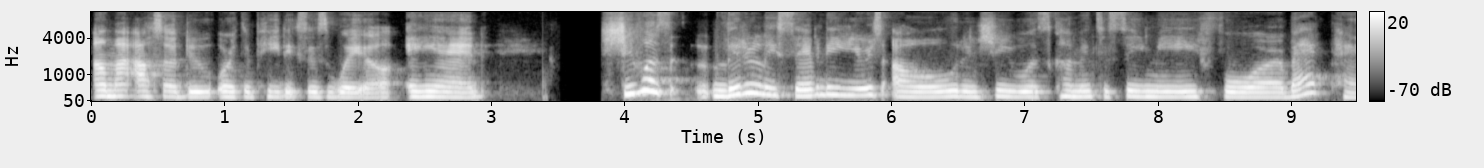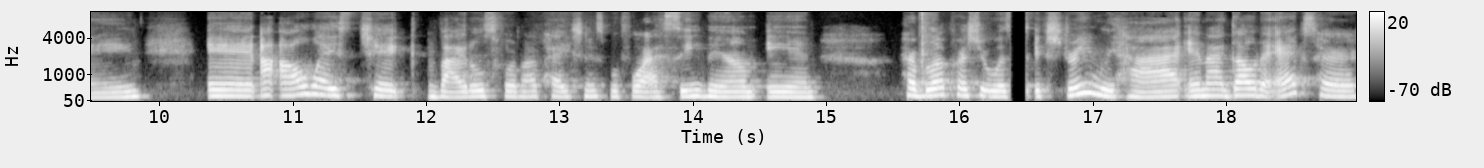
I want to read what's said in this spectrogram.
um i also do orthopedics as well and she was literally 70 years old and she was coming to see me for back pain. And I always check vitals for my patients before I see them. And her blood pressure was extremely high. And I go to ask her,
